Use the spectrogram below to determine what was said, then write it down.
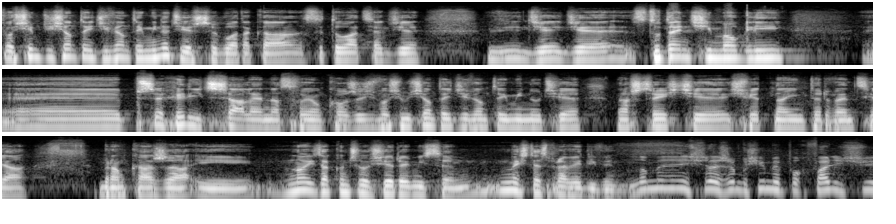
w 89 minucie jeszcze była taka sytuacja, gdzie, gdzie, gdzie studenci mogli e, przechylić szale na swoją korzyść. W 89 minucie na szczęście świetna interwencja bramkarza i, no i zakończyło się remisem, myślę sprawiedliwym. No myślę, że musimy pochwalić yy,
